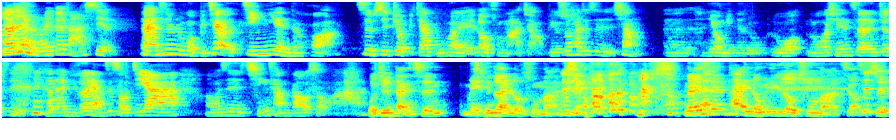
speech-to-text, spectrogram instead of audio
然后就很容易被发现。男生如果比较有经验的话，是不是就比较不会露出马脚？比如说他就是像呃很有名的罗罗罗先生，就是可能比如说两只手机啊，或是情场高手啊。我觉得男生每天都在露出马脚，男生太容易露出马脚所以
